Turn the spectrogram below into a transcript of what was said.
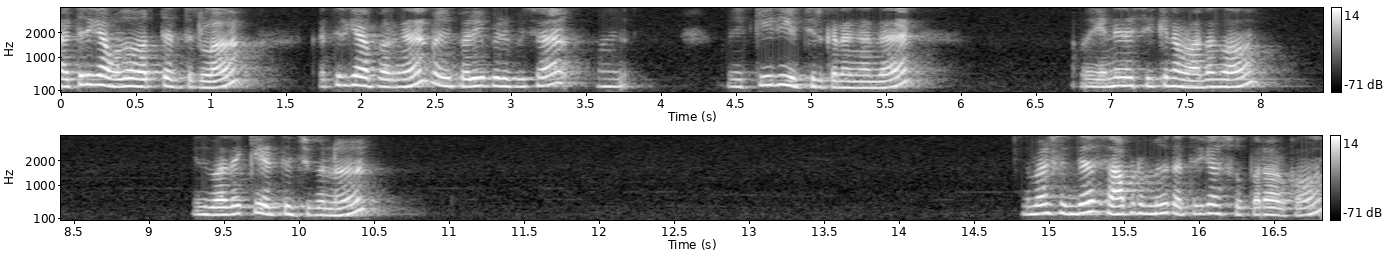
கத்திரிக்காய் முதல் வறுத்து எடுத்துக்கலாம். கத்திரிக்காய் பாருங்கள் கொஞ்சம் பெரிய பெரிய பீஸாக கொஞ்சம் கொஞ்சம் கீறி வச்சுருக்குறேங்க அதை. எண்ணெயில் சீக்கிரம் வதங்கும். இது வதக்கி எடுத்து வச்சுக்கணும். இந்த மாதிரி செஞ்சால் சாப்பிடும்போது கத்திரிக்காய் சூப்பராக இருக்கும்.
